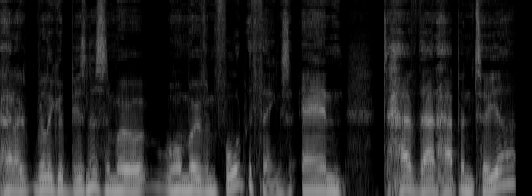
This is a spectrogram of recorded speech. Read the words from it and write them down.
had a really good business and we were, we were moving forward with things. And to have that happen to you,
